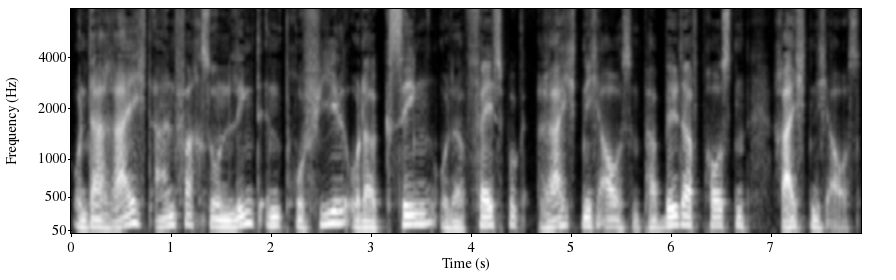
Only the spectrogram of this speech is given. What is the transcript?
Und da reicht einfach so ein LinkedIn-Profil oder Xing oder Facebook reicht nicht aus. Ein paar Bilder posten reicht nicht aus.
